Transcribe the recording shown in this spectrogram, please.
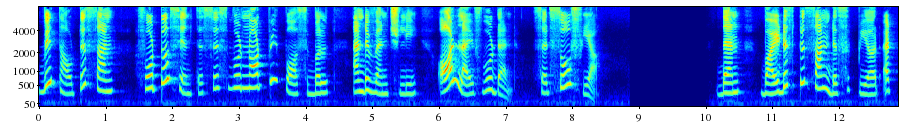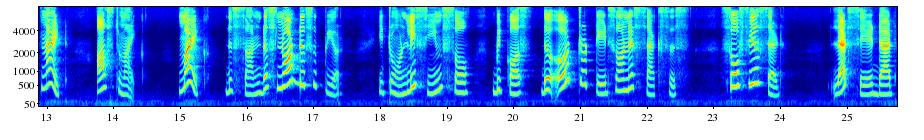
Without the sun, photosynthesis would not be possible and eventually all life would end, said Sophia. Then why does the sun disappear at night? asked Mike. Mike, the sun does not disappear. It only seems so because the earth rotates on its axis. Sophia said, Let's say that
